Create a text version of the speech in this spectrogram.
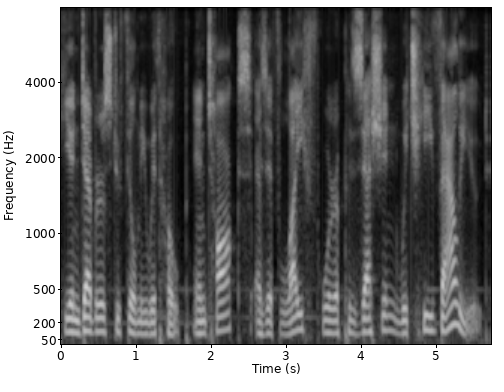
He endeavors to fill me with hope and talks as if life were a possession which he valued.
